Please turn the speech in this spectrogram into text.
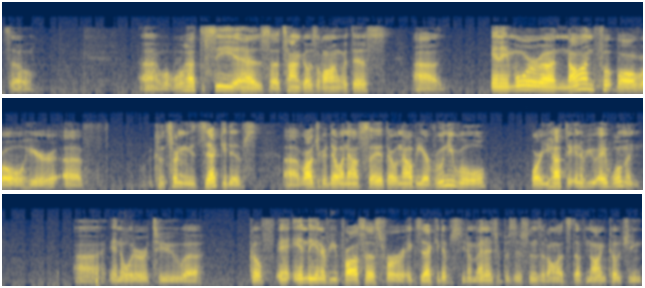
So uh, we'll have to see as uh, time goes along with this. Uh, in a more uh, non-football role here, uh, concerning executives, uh, Roger Goodell announced that there will now be a Rooney Rule, where you have to interview a woman in order to go f- in the interview process for executives, you know, management positions and all that stuff, non-coaching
